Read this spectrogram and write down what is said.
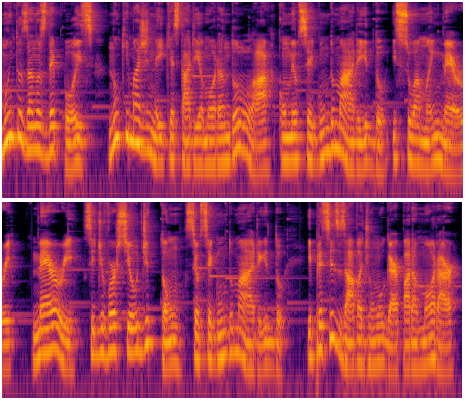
Muitos anos depois, nunca imaginei que estaria morando lá com meu segundo marido e sua mãe Mary. Mary se divorciou de Tom, seu segundo marido, e precisava de um lugar para morar.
